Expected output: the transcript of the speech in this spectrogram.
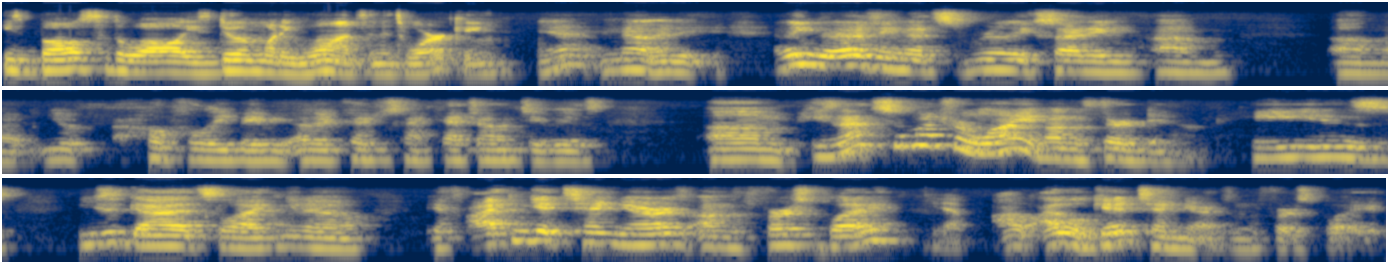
he's balls to the wall. He's doing what he wants, and it's working. Yeah, no, and I think the other thing that's really exciting, um, um, you hopefully maybe other coaches kind of catch on to is, um, he's not so much reliant on the third down. He's he's a guy that's like you know if I can get ten yards on the first play, Yep. I, I will get ten yards on the first play.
